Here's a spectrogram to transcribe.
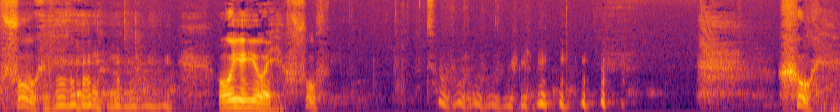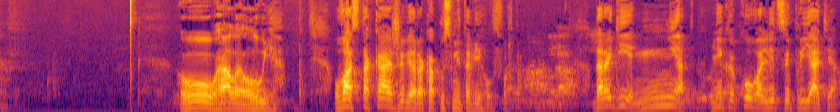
Фух. Ой-ой-ой. Фух. Фух. О, аллилуйя. У вас такая же вера, как у Смита Вигглсворта. Дорогие, нет никакого лицеприятия.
